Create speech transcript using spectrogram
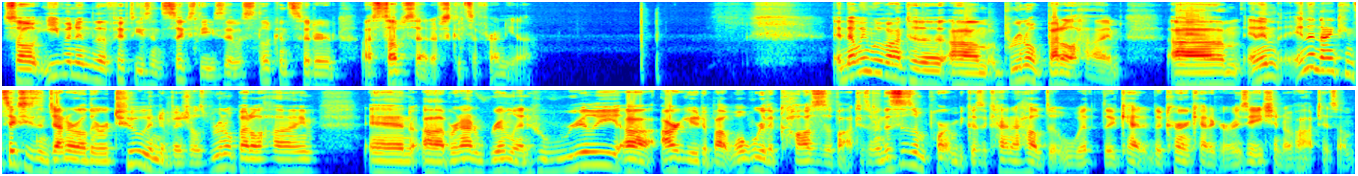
So even in the 50s and 60s, it was still considered a subset of schizophrenia. And then we move on to um, Bruno Bettelheim. Um, and in, in the 1960s in general, there were two individuals, Bruno Bettelheim and uh, Bernard Rimland, who really uh, argued about what were the causes of autism. And this is important because it kind of helped with the, the current categorization of autism.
